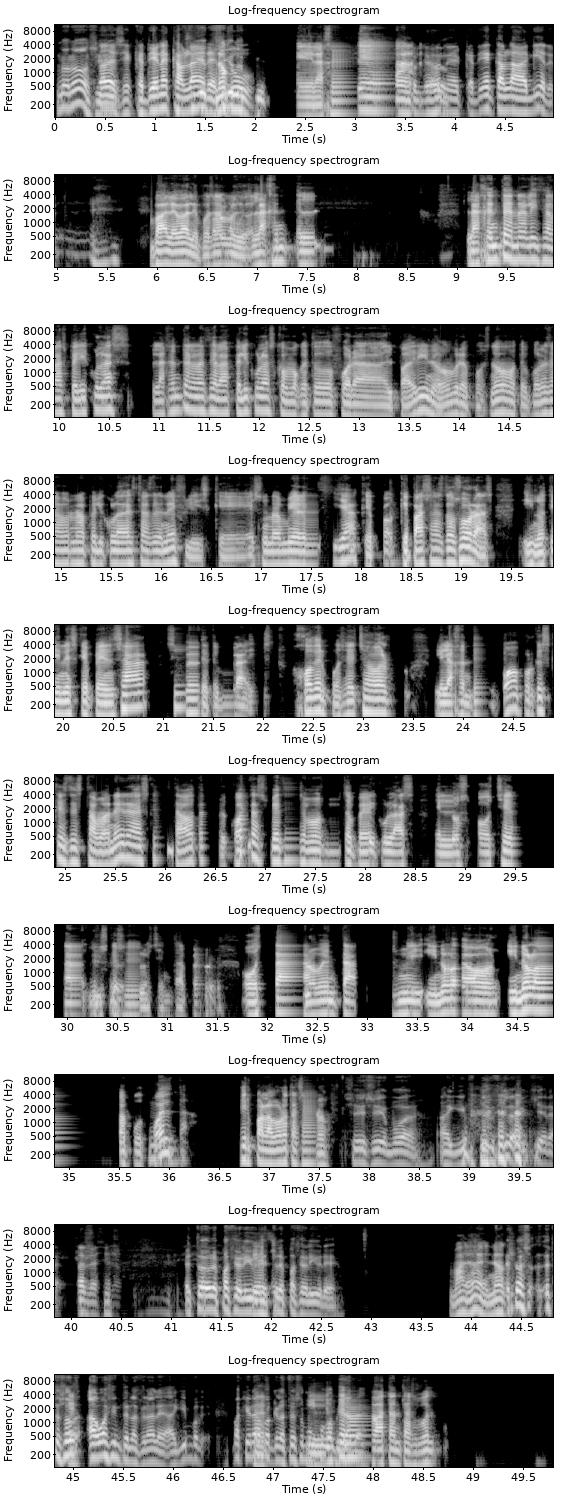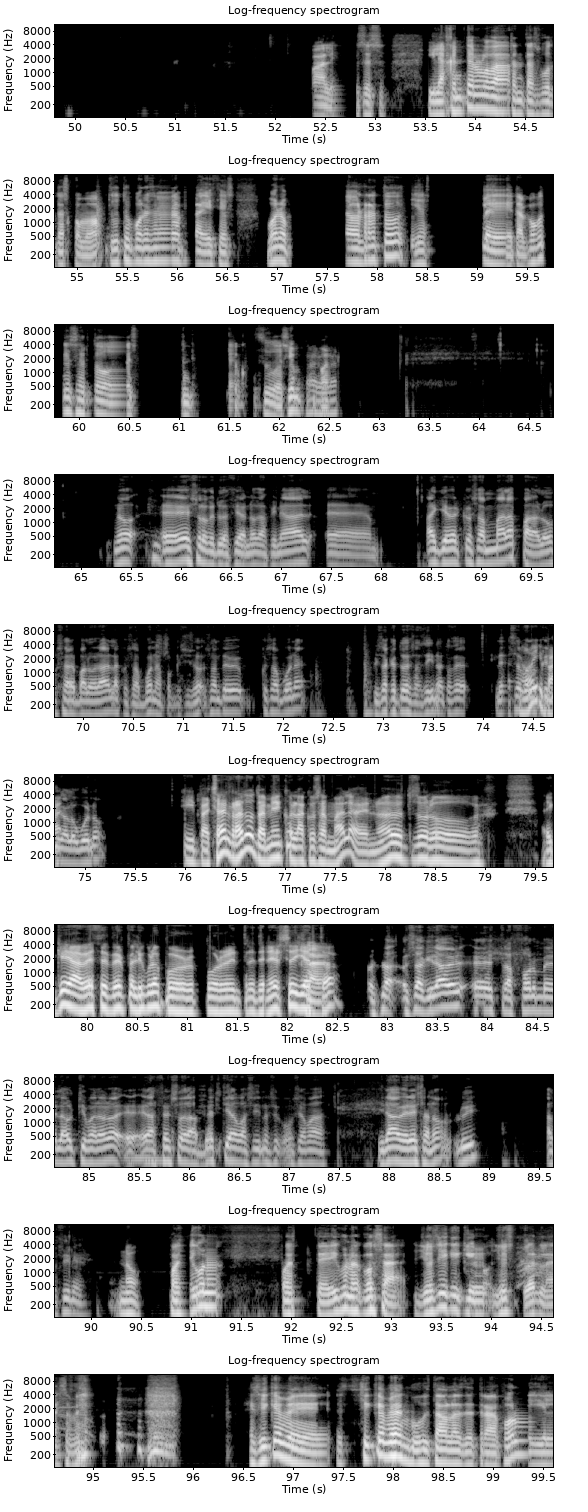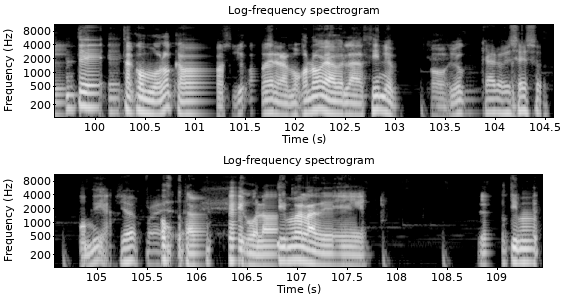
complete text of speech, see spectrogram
No, no, sí. Joder, si es que tienes que hablar, eres tú. Eh, la gente. Coleón, El que tienes que hablar aquí eres tú. Vale, vale, pues hablo yo. La gente, el- la gente analiza las películas, la gente analiza las películas como que todo fuera el padrino, hombre, pues no, te pones a ver una película de estas de Netflix que es una mierdecilla, que, que pasas dos horas y no tienes que pensar, simplemente te joder, pues he hecho el... y la gente, wow, porque es que es de esta manera, es que esta otra. ¿Cuántas veces hemos visto películas en los 80, yo es que soy del 80, pero 80, 90, 2000 y no lo damos, y no lo damos una puta Ujú. vuelta? decir palabrotas no. Sí, sí, bueno, aquí lo que quieras. Esto es un espacio libre, esto es un espacio libre. Vale, vale, no. Estos, estos son Eh. aguas internacionales. Aquí, porque- más que nada Pero- porque los tres somos Y un la poco gente no daba tantas vueltas. Vale, pues eso. Y la gente no lo da tantas vueltas como tú te pones a película y dices, bueno, todo el rato y ya está. Le- Tampoco tiene que ser todo siempre. claro, claro. No, eh, eso es lo que tú decías, ¿no? Que al final eh, hay que ver cosas malas para luego saber valorar las cosas buenas. Porque si so- solamente ves cosas buenas, piensas que todo es así, ¿no? Entonces, le el No, valor y que pa- tiene a lo bueno. Y para echar el rato también con las cosas malas. No solo. Hay que a veces ver películas por, por entretenerse y ya Claro. está. O sea, o sea, que ir a ver eh, Transformers la última hora, eh, el ascenso de las bestias o así, no sé cómo se llama. Ir a ver esa, ¿no, Luis? Al cine. No. Pues, digo una- pues te digo una cosa, yo sí que quiero, yo sí quiero verla esa sí que me sí que me han gustado las de Transformers y la gente está como loca. vamos. Yo, a ver, a lo mejor no voy a verla al cine, pero yo Claro, es eso. un día. Yo, pues, Ojo, también digo, la última, la de. La última.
